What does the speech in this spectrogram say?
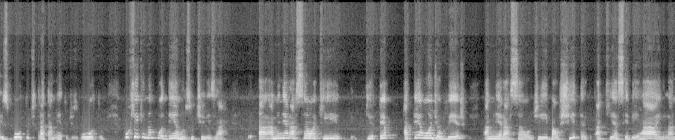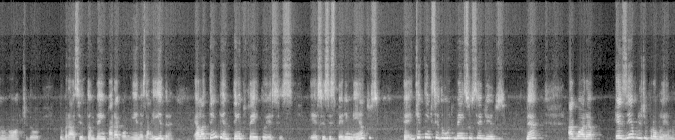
esgoto, de tratamento de esgoto. Por que, que não podemos utilizar? A, a mineração aqui, que eu, até onde eu vejo, a mineração de bauxita, aqui a CBA e lá no norte do, do Brasil também, Paragominas, a Hidra, ela tem, tem, tem feito esses, esses experimentos é, que têm sido muito bem sucedidos. Né? Agora, exemplo de problema.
